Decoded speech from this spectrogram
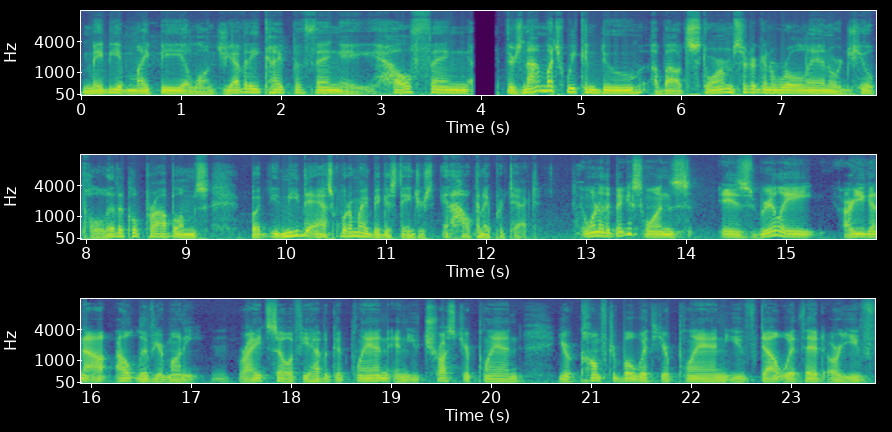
maybe it might be a longevity type of thing, a health thing. There's not much we can do about storms that are going to roll in or geopolitical problems, but you need to ask what are my biggest dangers and how can I protect? One of the biggest ones is really are you going to out- outlive your money, mm. right? So if you have a good plan and you trust your plan, you're comfortable with your plan, you've dealt with it or you've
